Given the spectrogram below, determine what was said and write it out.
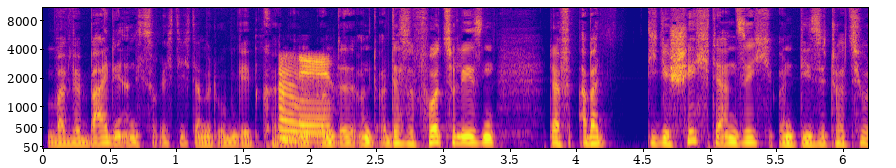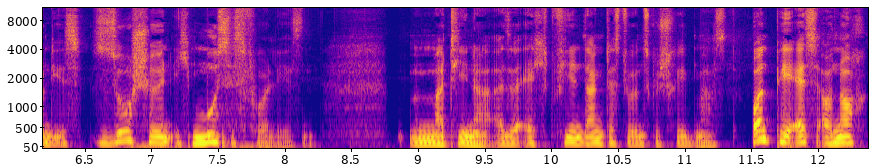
weil wir beide ja nicht so richtig damit umgehen können. Nee. Und, und, und, das so vorzulesen, darf, aber die Geschichte an sich und die Situation, die ist so schön, ich muss es vorlesen. Martina, also echt vielen Dank, dass du uns geschrieben hast. Und PS auch noch,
